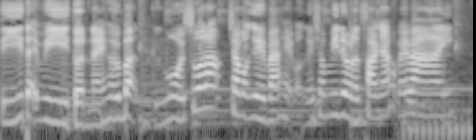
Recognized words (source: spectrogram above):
tí, tại vì tuần này hơi bận, cứ ngồi suốt á. Chào mọi người và hẹn mọi người trong video lần sau nhé bye bye!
